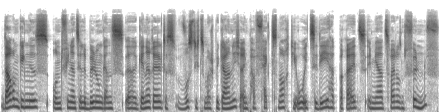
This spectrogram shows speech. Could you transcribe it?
Darum ging es und finanzielle Bildung ganz äh, generell, das wusste ich zum Beispiel gar nicht. Ein paar Facts noch. Die OECD hat bereits im Jahr 2005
